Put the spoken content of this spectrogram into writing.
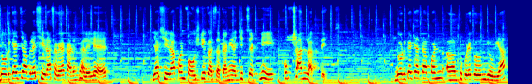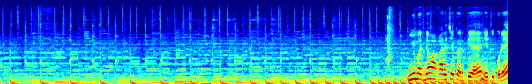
दोडक्याच्या आपल्या शिरा सगळ्या काढून झालेल्या आहेत. या शिरा पण पौष्टिक असतात आणि याची चटणी खूप छान लागते. दोडक्याचे आता आपण तुकडे करून घेऊया. मी मध्यम आकाराचे करते आहे हे तुकडे.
